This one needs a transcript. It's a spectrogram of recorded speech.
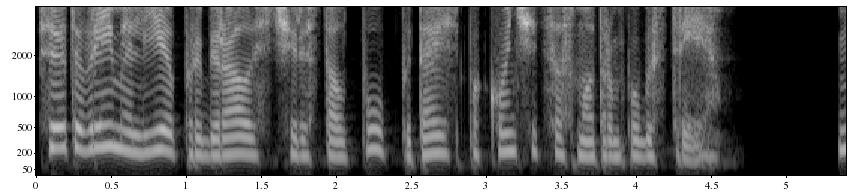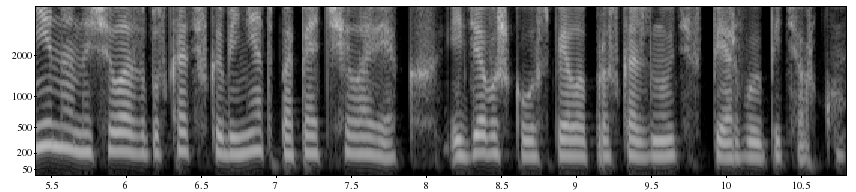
Все это время Лия пробиралась через толпу, пытаясь покончить с осмотром побыстрее. Нина начала запускать в кабинет по пять человек, и девушка успела проскользнуть в первую пятерку.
